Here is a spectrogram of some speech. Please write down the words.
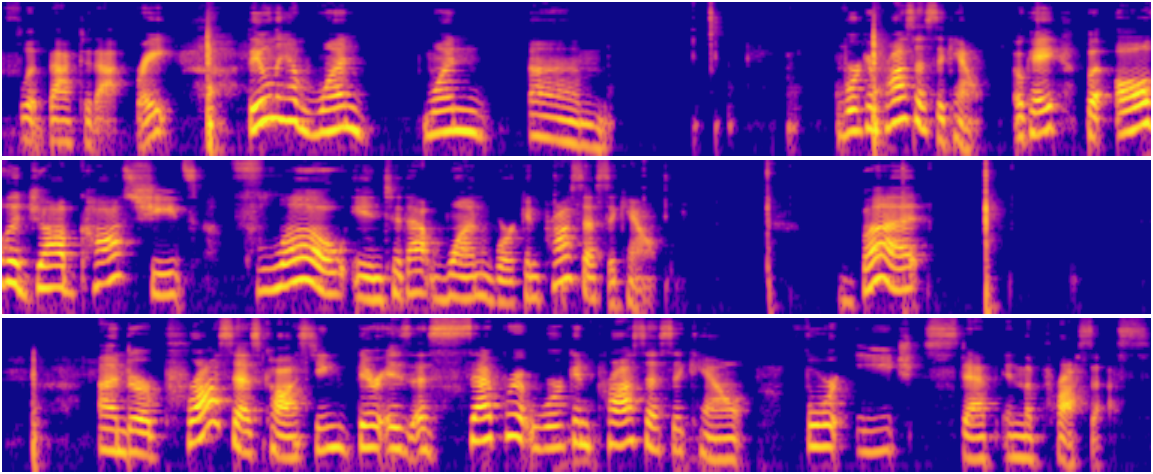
flip back to that, right? They only have one one um, work in process account okay? But all the job cost sheets flow into that one work in process account. But under process costing, there is a separate work in process account for each step in the process.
